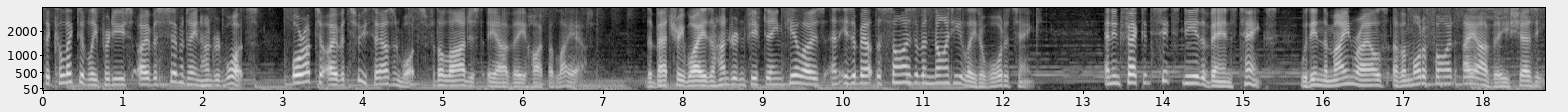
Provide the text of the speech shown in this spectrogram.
that collectively produce over 1700 watts, or up to over 2000 watts for the largest ERV Hyper layout. The battery weighs 115 kilos and is about the size of a 90 litre water tank. And in fact it sits near the van's tanks, within the main rails of a modified ARV chassis.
